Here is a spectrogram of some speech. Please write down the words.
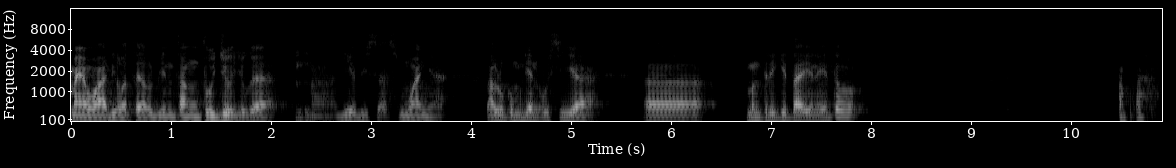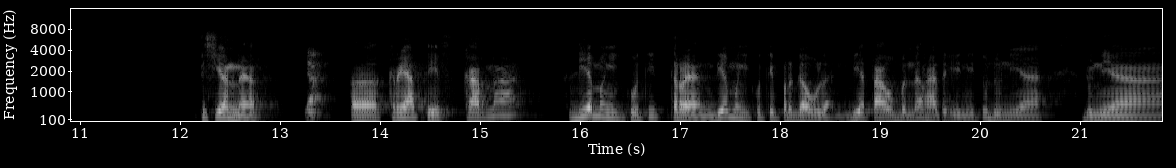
mewah di hotel bintang 7 juga nah, dia bisa semuanya. Lalu kemudian usia uh, menteri kita ini itu apa? visioner, ya. uh, kreatif karena dia mengikuti tren, dia mengikuti pergaulan. Dia tahu benar hari ini itu dunia dunia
